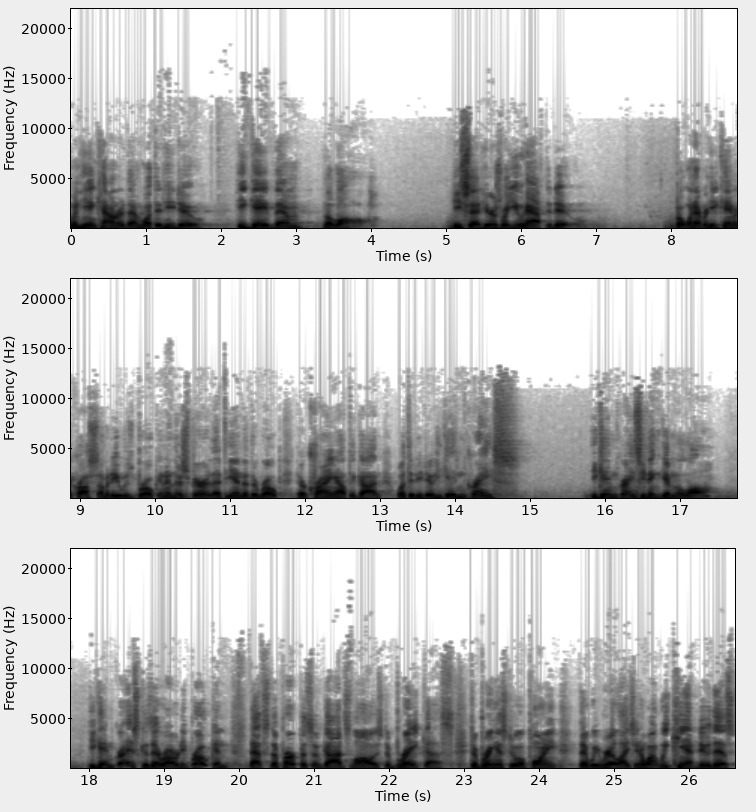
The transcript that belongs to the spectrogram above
when he encountered them, what did he do? He gave them the law. He said, Here's what you have to do. But whenever he came across somebody who was broken in their spirit, at the end of the rope, they're crying out to God, what did he do? He gave them grace. He gave them grace. He didn't give them the law. He gave grace because they were already broken. That's the purpose of God's law is to break us, to bring us to a point that we realize, you know what, we can't do this.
